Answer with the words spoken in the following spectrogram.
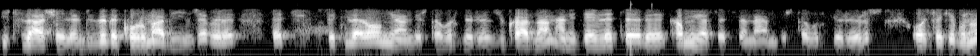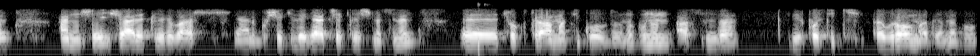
İktidar şeyleri. Bizde de koruma deyince böyle hep seküler olmayan bir tavır görüyoruz. Yukarıdan hani devlete ve kamuya seslenen bir tavır görüyoruz. Oysa ki bunun hani şey işaretleri var. Yani bu şekilde gerçekleşmesinin e, çok travmatik olduğunu, bunun aslında bir politik tavır olmadığını, bu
